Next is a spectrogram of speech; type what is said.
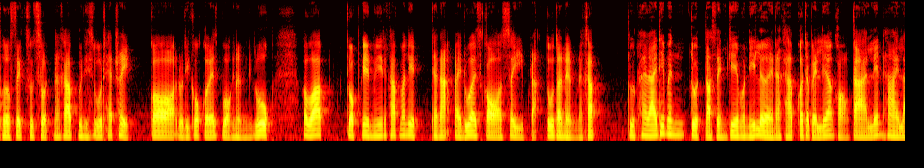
เพอร์เฟกสุดๆนะครับวินิสูสแฮตทริกก็โรดิโกโกเรสบวกหนึ่งลูก ก็ว่าจบเกมนี้นะครับมาดริดชนะไปด้วยสกอร์4ประตูต่อหนึ่งนะครับจุดไฮไลท์ที่เป็นจุดตัดสินเกมวันนี้เลยนะครับ ก็จะเป็นเรื่องของการเล่นไฮไล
